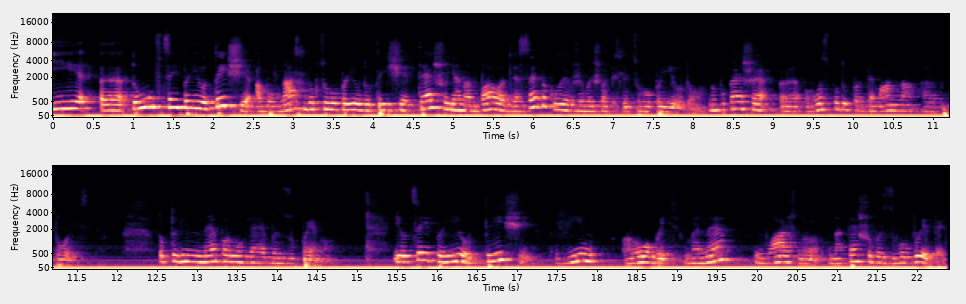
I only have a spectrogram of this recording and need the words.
І е, тому в цей період тиші або внаслідок цього періоду тиші, те, що я надбала для себе, коли я вже вийшла після цього періоду, ну, по-перше, е, Господу притаманна раптовість. Тобто він не промовляє без зупину. І оцей період тиші він робить мене уважною на те, щоб зловити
